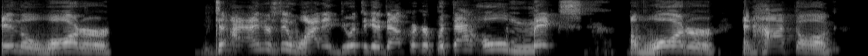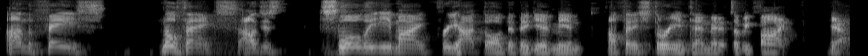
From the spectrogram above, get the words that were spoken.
in the water. To, I understand why they do it to get it down quicker, but that whole mix of water and hot dog on the face. No thanks. I'll just slowly eat my free hot dog that they give me, and I'll finish three in ten minutes. I'll be fine. Yeah.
